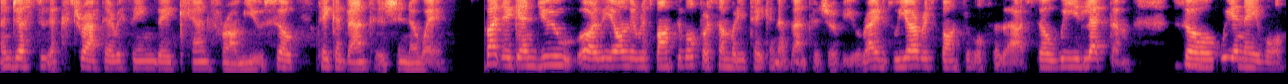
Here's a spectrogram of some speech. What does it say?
and just to extract everything they can from you so take advantage in a way but again, you are the only responsible for somebody taking advantage of you, right? We are responsible for that. So we let them. So mm-hmm. we enable.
